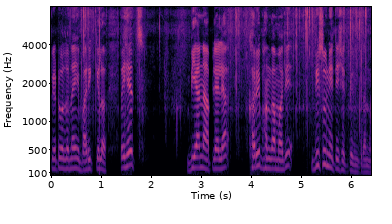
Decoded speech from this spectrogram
पेटवलं नाही बारीक केलं तर हेच बियाणं आपल्याला खरीप हंगामामध्ये दिसून येते शेतकरी मित्रांनो.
